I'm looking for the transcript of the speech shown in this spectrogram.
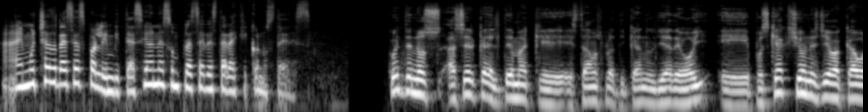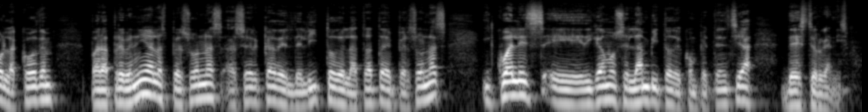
Ay, muchas gracias por la invitación, es un placer estar aquí con ustedes. Cuéntenos acerca del tema que estamos platicando el día de hoy, eh, pues qué acciones lleva a cabo la CODEM para prevenir a las personas acerca del delito de la trata de personas y cuál es, eh, digamos, el ámbito de competencia de este organismo?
